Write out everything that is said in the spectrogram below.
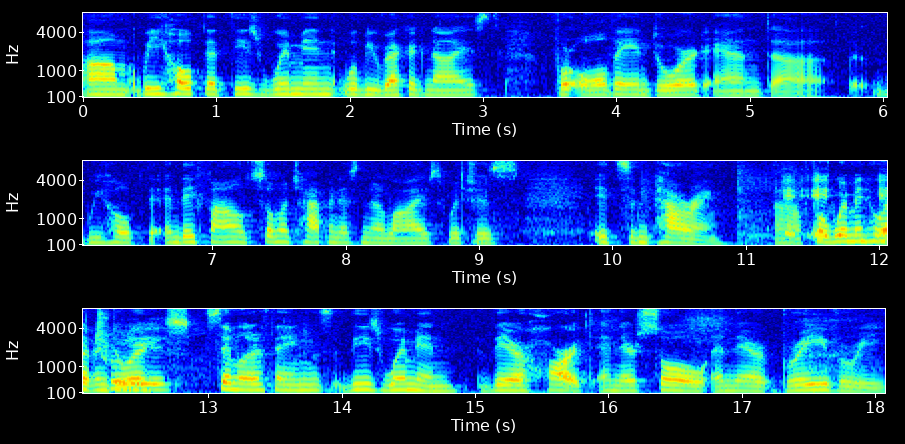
Um, we hope that these women will be recognized for all they endured, and uh, we hope that and they found so much happiness in their lives, which is it's empowering. Uh, It- for women who it have endured similar things, these women, their heart and their soul and their bravery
